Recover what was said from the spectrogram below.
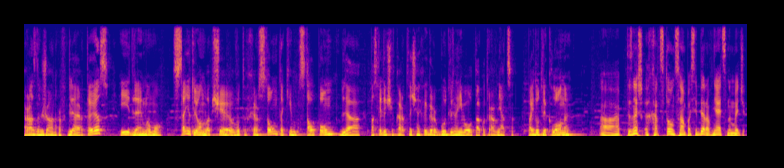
разных жанров, для РТС и для ММО. Станет ли он вообще вот Hearthstone таким столпом для последующих карточных игр, будут ли на него вот так вот равняться? Пойдут ли клоны? А, ты знаешь, Hearthstone сам по себе равняется на Magic.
